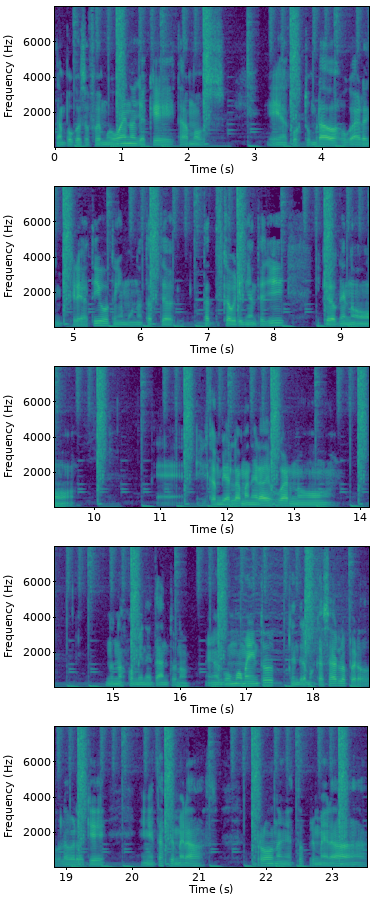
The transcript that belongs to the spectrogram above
tampoco eso fue muy bueno, ya que estábamos eh, acostumbrados a jugar en creativo, teníamos una táctica, brillante allí y creo que no eh, el cambiar la manera de jugar no, no nos conviene tanto, ¿no? En algún momento tendremos que hacerlo, pero la verdad que en estas primeras rondas, en estas primeras,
